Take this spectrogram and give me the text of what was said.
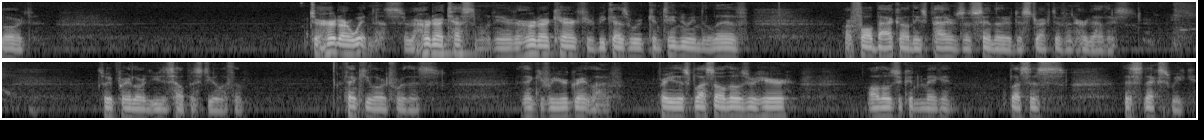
Lord, to hurt our witness or to hurt our testimony or to hurt our character because we're continuing to live or fall back on these patterns of sin that are destructive and hurt others. So we pray, Lord, you just help us deal with them. Thank you, Lord, for this. Thank you for your great love. Pray you this bless all those who are here, all those who couldn't make it. Bless us this next week.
